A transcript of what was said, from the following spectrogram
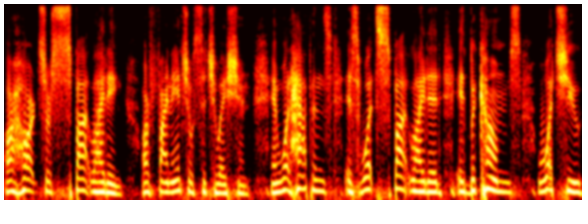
our hearts are spotlighting our financial situation. And what happens is what's spotlighted, it becomes what you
